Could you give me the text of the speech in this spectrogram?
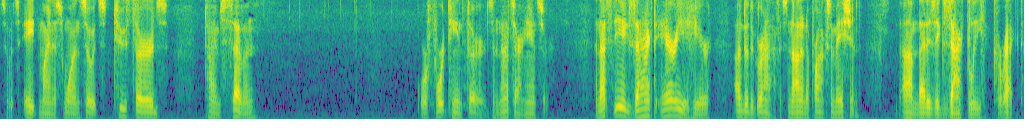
So it's 8 minus 1. So it's 2 thirds times 7 or 14 thirds and that's our answer. And that's the exact area here under the graph. It's not an approximation. Um, that is exactly correct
